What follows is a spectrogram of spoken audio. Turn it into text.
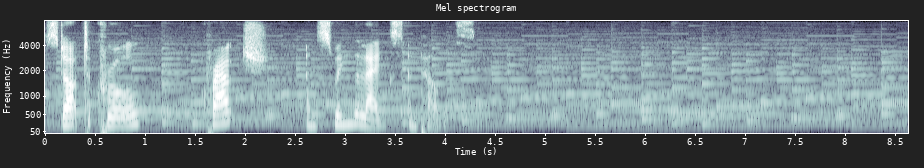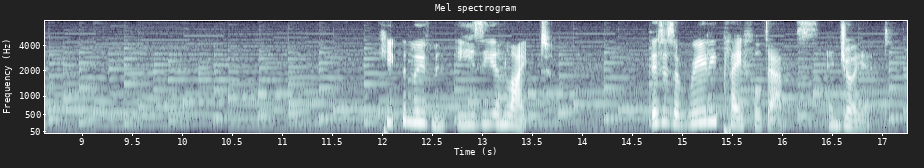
Start to crawl, crouch, and swing the legs and pelvis. Keep the movement easy and light. This is a really playful dance. Enjoy it.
